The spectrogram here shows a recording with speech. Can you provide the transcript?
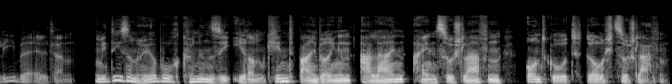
Liebe Eltern, mit diesem Hörbuch können Sie Ihrem Kind beibringen, allein einzuschlafen und gut durchzuschlafen.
